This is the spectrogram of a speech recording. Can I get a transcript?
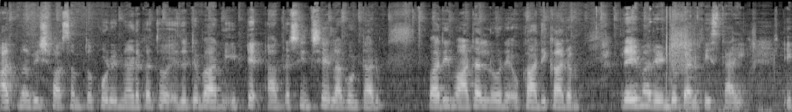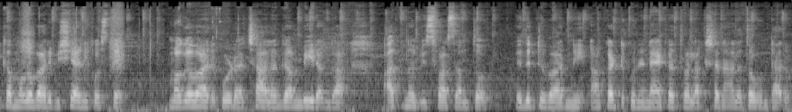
ఆత్మవిశ్వాసంతో కూడిన నడకతో ఎదుటివారిని ఇట్టే ఆకర్షించేలాగా ఉంటారు. వారి మాటల్లోనే ఒక అధికారం ప్రేమ రెండు కనిపిస్తాయి. ఇక మగవారి విషయానికి వస్తే మగవారు కూడా చాలా గంభీరంగా ఆత్మవిశ్వాసంతో ఎదుటివారిని ఆకట్టుకునే నాయకత్వ లక్షణాలతో ఉంటారు.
